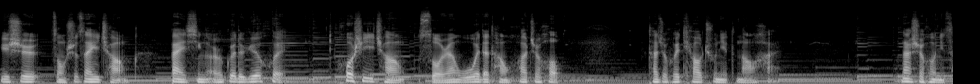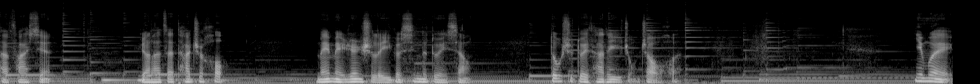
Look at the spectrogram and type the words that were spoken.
于是，总是在一场败兴而归的约会，或是一场索然无味的谈话之后，他就会跳出你的脑海。那时候，你才发现，原来在他之后，每每认识了一个新的对象，都是对他的一种召唤，因为。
